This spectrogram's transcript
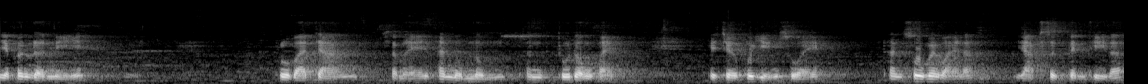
อย่าเพิ่งเดินหนีครูบาอาจารย์สมัยท่านหนุ่มๆท่านทุดงไป ไปเจอผู้หญิงสวย ท่านสู้ไม่ไหวแล้ว อยากศึกเต็มทีแล้ว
